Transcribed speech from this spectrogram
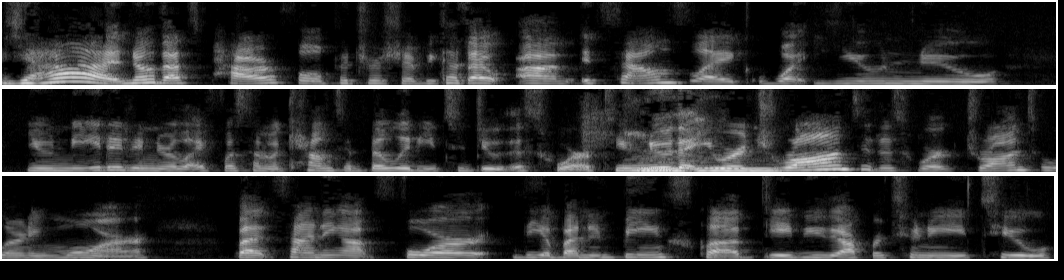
Yeah, no, that's powerful, Patricia, because I um, it sounds like what you knew you needed in your life was some accountability to do this work. You knew mm-hmm. that you were mm-hmm. drawn to this work, drawn to learning more but signing up for the Abundant Beings Club gave you the opportunity to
